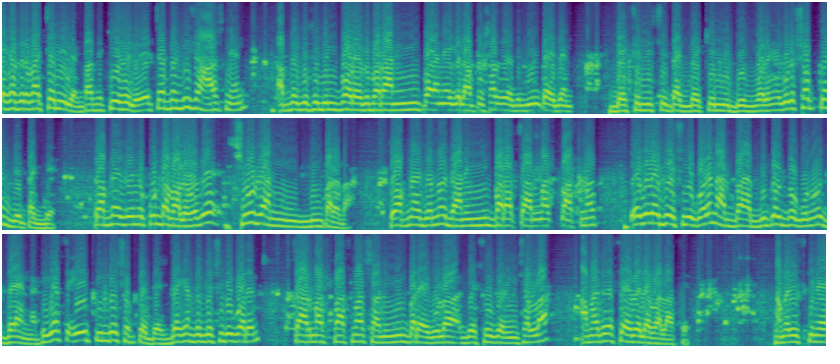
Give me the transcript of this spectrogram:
এক হাজার বাচ্চা নিলেন, তাতে কি এর চেয়ে আপনি দুশো হাঁস নেন, আপনি কিছুদিন পরে অথবা রানিং ডিম নিয়ে গেলে আপনার সাথে সাথে ডিম পাইবেন। ভ্যাকসিন নিশ্চিত থাকবে কিডনি দুধ বলেন, এগুলো সব কমপ্লিট থাকবে। তো আপনার জন্য কোনটা ভালো হবে? শিওর রানিং ডিম পাড়াটা। তো আপনার জন্য রানিং ডিম পাড়া, চার মাস, পাঁচ মাস, এগুলো দিয়ে শুরু করেন আর বিকল্প কোনো দেন না, ঠিক আছে? এই তিনটে সবচেয়ে বেস্ট যেখান থেকে শুরু করেন, চার মাস, পাঁচ মাস রানিং ডিম পাড়া এগুলো দিয়ে শুরু করেন, ইনশাল্লাহ। আমাদের কাছে অ্যাভেলেবেল আছে। আমাদের স্ক্রিনে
